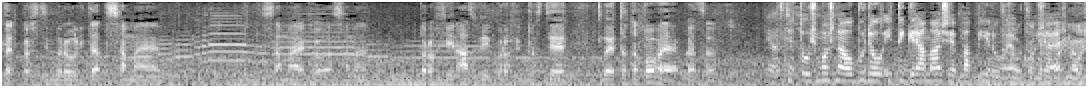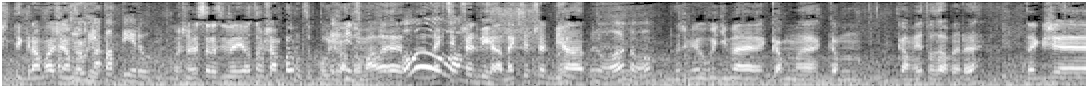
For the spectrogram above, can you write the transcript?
teď prostě budou lítat samé, samé jako samé profi názvy, profi prostě bude to topové, jako co. Jasně, to už možná budou i ty gramaže papíru, To, jako, to že? možná už i ty gramaže A a možná, papíru. Možná, že se rozvíme i o tom šampanu, co používá tom, ale Oh! nechci předbíhat, nechci předbíhat. No, no. Takže uvidíme, kam, kam, kam je to zavede. Takže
